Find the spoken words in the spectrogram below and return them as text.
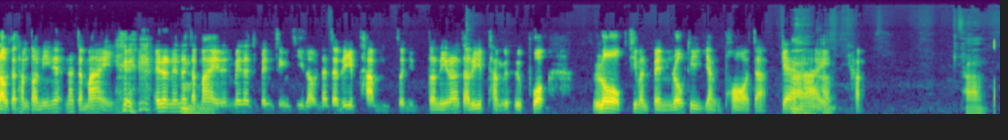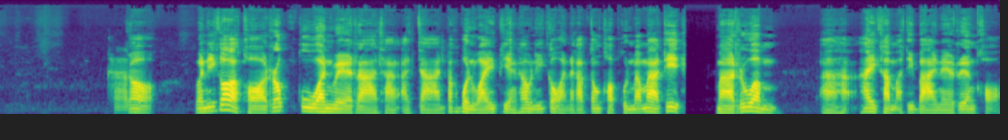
เราจะทำตอนนี้เนี่ยน่าจะไม่ไอ้เรื่องนี้น่าจะไม่ไม่น่าจะเป็นสิ่งที่เราน่าจะรีบทำส่วนตอนนี้เราจะรีบทำก็คือพวกโรคที่มันเป็นโรคที่ยังพอจะแก้ได้ครับ ครับ ครับ ก็วันนี้ก็ขอรบกวนเวลาทางอาจารย์พักบนไว้เพียงเท่านี้ก่อนนะครับ ต้องขอบคุณมาก ๆ ที่มาร่วมให้คำอธิบายในเรื่องของ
